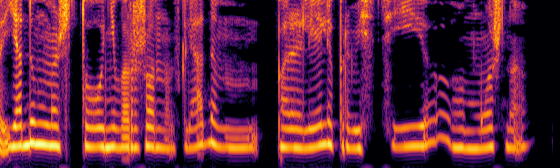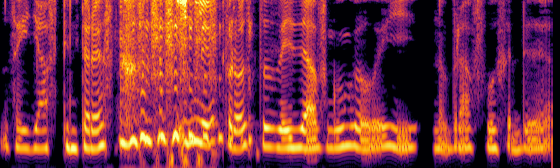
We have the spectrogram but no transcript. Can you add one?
я думаю, что невооруженным взглядом параллели провести э, можно зайдя в Pinterest или просто зайдя в Google и набрав выходы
